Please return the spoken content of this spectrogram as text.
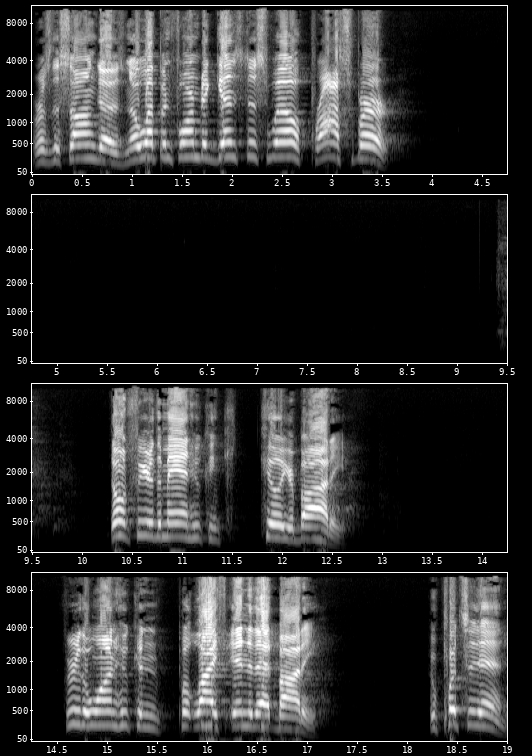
Or as the song goes, no weapon formed against us will prosper. Don't fear the man who can kill your body. Fear the one who can put life into that body, who puts it in.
